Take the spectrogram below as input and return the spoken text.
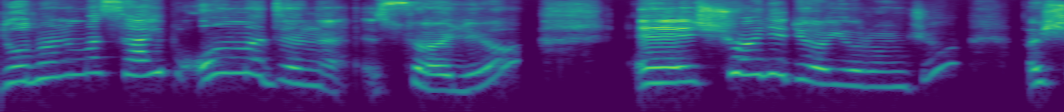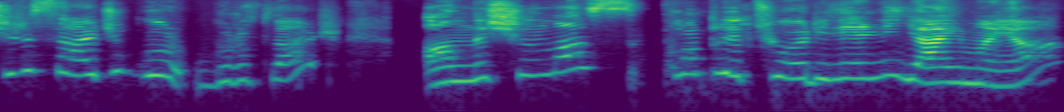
donanıma sahip olmadığını söylüyor. E, şöyle diyor yorumcu, aşırı sağcı gruplar anlaşılmaz komple teorilerini yaymaya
